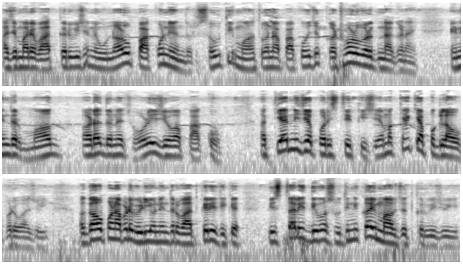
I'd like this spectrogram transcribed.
આજે મારે વાત કરવી છે ને ઉનાળુ પાકોની અંદર સૌથી મહત્વના પાકો જે કઠોળ વર્ગના ગણાય. એની અંદર મગ, અડદ અને છોડી જેવા પાકો અત્યારની જે પરિસ્થિતિ છે, એમાં ક્યાં ક્યાં પગલાઓ ભરવા જોઈએ? અગાઉ પણ આપણે વિડીયોની અંદર વાત કરી હતી કે પિસ્તાલીસ દિવસ સુધીની કઈ માવજત કરવી જોઈએ?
